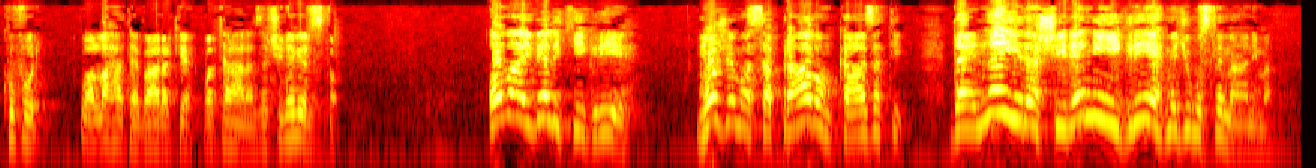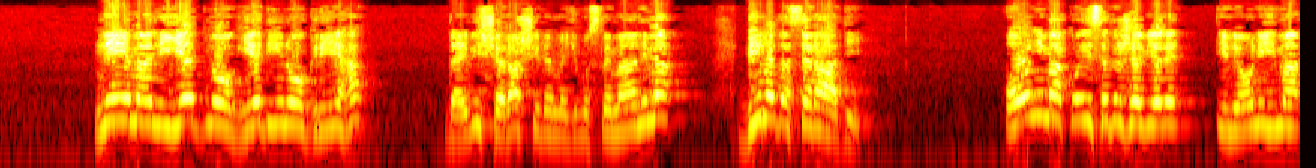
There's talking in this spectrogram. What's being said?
kufur u Allaha te barake wa ta'ala, znači nevjerstvo. Ovaj veliki grijeh možemo sa pravom kazati da je najrašireniji grijeh među muslimanima. Nema ni jednog jedinog grijeha da je više raširen među muslimanima, bilo da se radi onima koji se drže vjere ili onima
